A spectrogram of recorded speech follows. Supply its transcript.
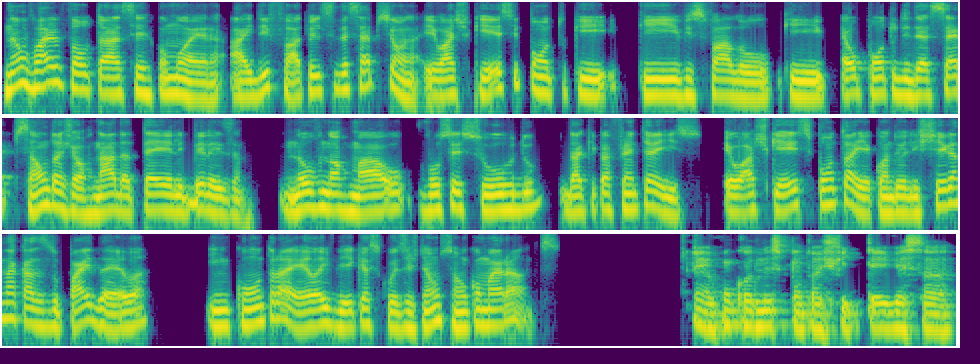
não vai voltar a ser como era. Aí, de fato, ele se decepciona. Eu acho que esse ponto que, que Ives falou, que é o ponto de decepção da jornada até ele, beleza, novo normal, vou ser surdo, daqui para frente é isso. Eu acho que é esse ponto aí, é quando ele chega na casa do pai dela encontra ela e vê que as coisas não são como era antes. É, eu concordo nesse ponto. Acho que teve essa,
